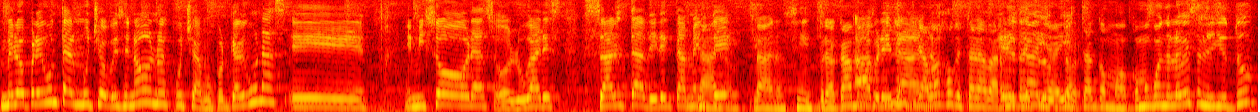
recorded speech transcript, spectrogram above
me lo preguntan mucho, pues dicen, no, no escuchamos, porque algunas eh, emisoras o lugares salta directamente. Claro, claro, sí. Pero acá abajo Abre tiene la- que ir abajo que está la el barrita y ahí está como, como cuando lo ves en el YouTube,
